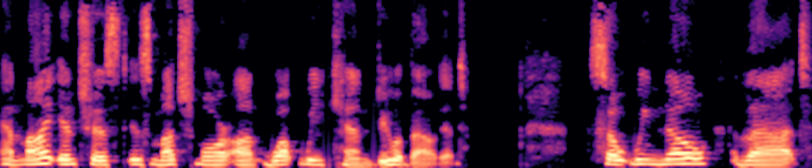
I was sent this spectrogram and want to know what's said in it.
And my interest is much more on what we can do about it. So we know that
